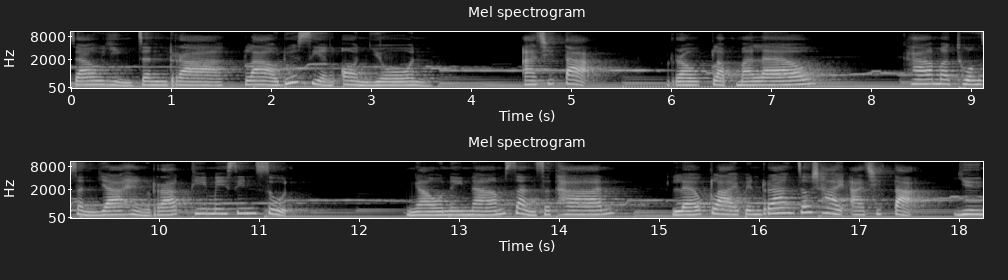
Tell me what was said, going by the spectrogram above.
เจ้าหญิงจันรากล่าวด้วยเสียงอ่อนโยน อาชิตะ เรากลับมาแล้ว ข้ามาทวงสัญญาแห่งรักที่ไม่สิ้นสุด เงาในน้ำสั่นสะท้าน แล้วกลายเป็นร่างเจ้าชายอาชิตะ ยืน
